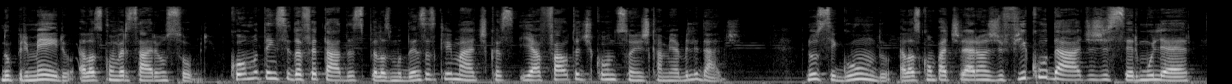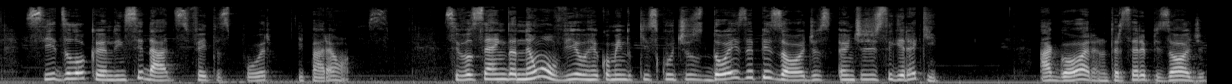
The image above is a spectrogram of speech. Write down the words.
No primeiro, elas conversaram sobre como têm sido afetadas pelas mudanças climáticas e a falta de condições de caminhabilidade. No segundo, elas compartilharam as dificuldades de ser mulher se deslocando em cidades feitas por e para homens. Se você ainda não ouviu, recomendo que escute os dois episódios antes de seguir aqui. Agora, no terceiro episódio,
